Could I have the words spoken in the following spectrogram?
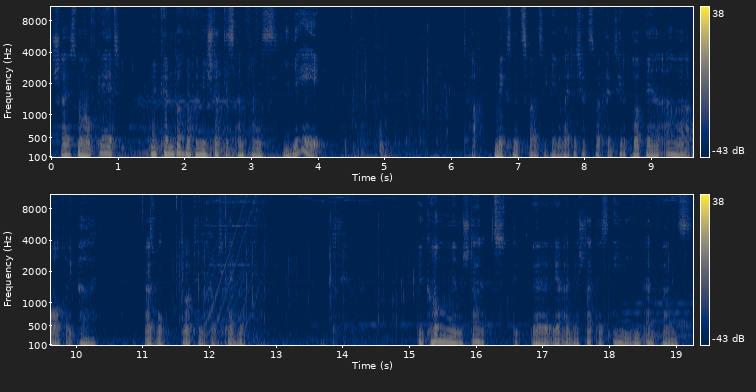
Scheiß mal auf Geld. Wir können doch noch in die Stadt des Anfangs. Yay! Ha, nix mit 20 Megabyte. Ich habe zwar keinen Teleport mehr, aber auch egal. Also, dorthin habe ich keinen mehr. Willkommen im Stadt, äh, ja, an der Stadt des ewigen Anfangs.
